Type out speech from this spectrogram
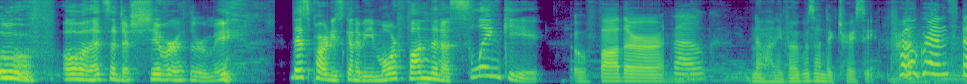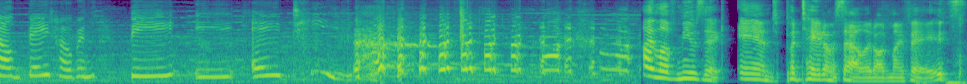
Oof. Oh, that sent a shiver through me. this party's gonna be more fun than a slinky. Oh, father. Vogue. No, honey, Vogue was on Dick Tracy. Program spelled Beethoven B E A T. I love music and potato salad on my face.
